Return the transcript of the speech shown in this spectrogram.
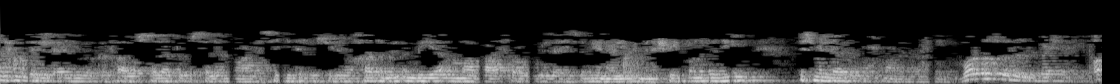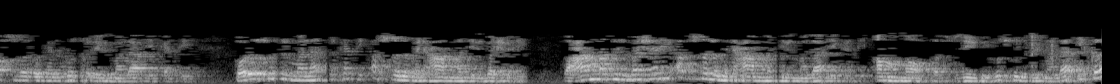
الحمد لله وكفى والصلاة والسلام على سيد الرسول وخاتم الأنبياء أما بعد فأعوذ بالله السميع العليم من الشيطان الرجيم بسم الله الرحمن الرحيم ورسل البشر أفضل من رسل الملائكة ورسل الملائكة أفضل من عامة البشر. وعامة البشر أفضل من عامة الملائكة أما تفضيل رسل الملائكة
